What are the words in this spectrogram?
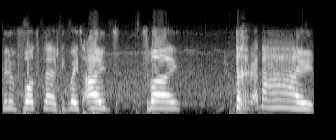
Mit dem Fox Splash gegen Waits. Eins, zwei, drei. Nein!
